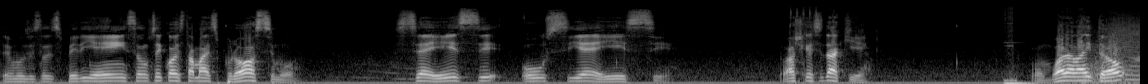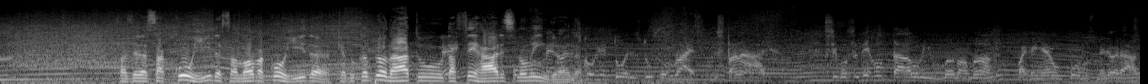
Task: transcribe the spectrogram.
Temos essa experiência. Não sei qual está mais próximo. Se é esse ou se é esse. Eu acho que é esse daqui. Bom, bora lá então. Fazer essa corrida, essa nova corrida, que é do campeonato da Ferrari, se não me engano. Se você derrotá-lo em mano a mano, vai ganhar um bônus melhorado.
